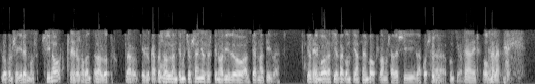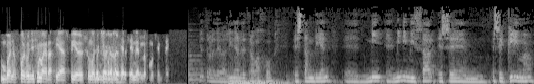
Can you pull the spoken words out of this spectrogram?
lo conseguiremos. Si no, claro. pues avanzar al otro. Claro, que lo que ha pasado durante muchos años es que no ha habido alternativa. Yo tengo ahora cierta confianza en Vox. Vamos a ver si la cosa funciona. A ver, ojalá. Bueno, pues muchísimas gracias, Pío. Es un placer tenerlo, como siempre. Y otra de las líneas de trabajo es también eh, eh, minimizar ese, ese clima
